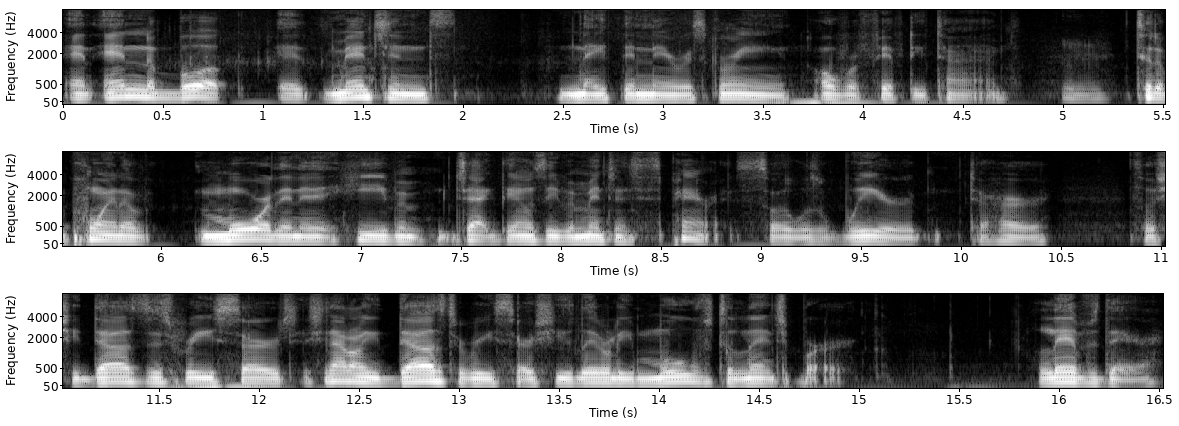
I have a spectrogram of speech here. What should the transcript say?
And in the book, it mentions Nathan Nearest Green over 50 times to the point of more than it, he even, Jack Daniels even mentions his parents. So it was weird to her. So she does this research. She not only does the research, she literally moves to Lynchburg, lives there.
